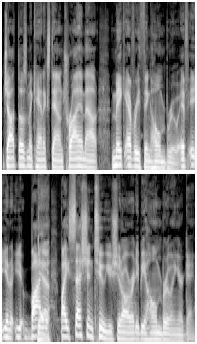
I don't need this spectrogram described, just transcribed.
Jot those mechanics down, try them out, make everything homebrew. If you know you, by Yeah. by session two, you should already be homebrewing your game.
